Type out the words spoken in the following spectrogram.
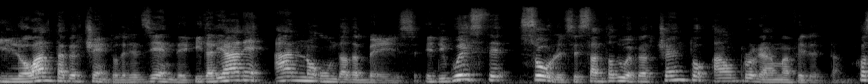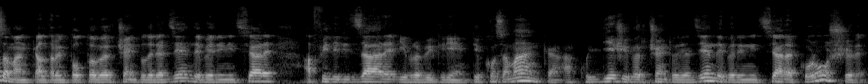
il 90% delle aziende italiane hanno un database e di queste solo il 62% ha un programma fedeltà. Cosa manca al 38% delle aziende per iniziare a fidelizzare i propri clienti e cosa manca a quel 10% di aziende per iniziare a conoscere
